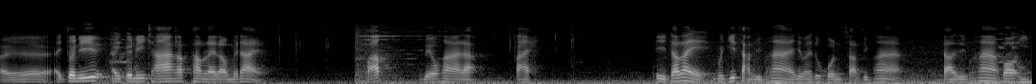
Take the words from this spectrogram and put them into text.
เออไอตัวนี้ไอตัวนี้ช้าครับทำอะไรเราไม่ได้ปั๊บเบลห้าละไปอีกเท่าไหร่เมื่อกี้สามสิบห้าใช่ไหมทุกคนสามสิบห้า สามสิบห้าก็อีก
